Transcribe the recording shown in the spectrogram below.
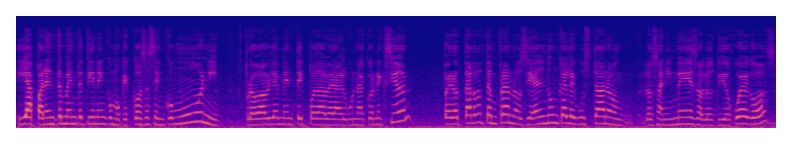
y aparentemente tienen como que cosas en común y probablemente pueda haber alguna conexión, pero tarde o temprano, si a él nunca le gustaron los animes o los videojuegos,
